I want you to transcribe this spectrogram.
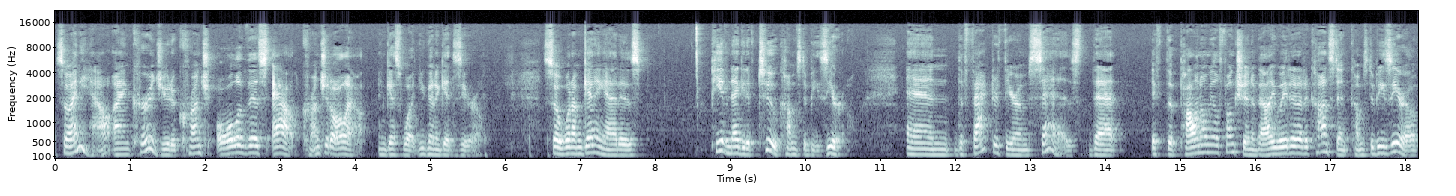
So anyhow, I encourage you to crunch all of this out, crunch it all out, and guess what? You're going to get 0. So what I'm getting at is p of negative 2 comes to be 0. And the factor theorem says that if the polynomial function evaluated at a constant comes to be 0,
